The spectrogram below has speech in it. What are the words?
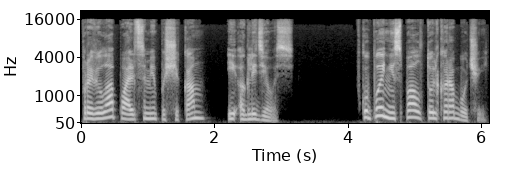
провела пальцами по щекам и огляделась. В купе не спал только рабочий.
